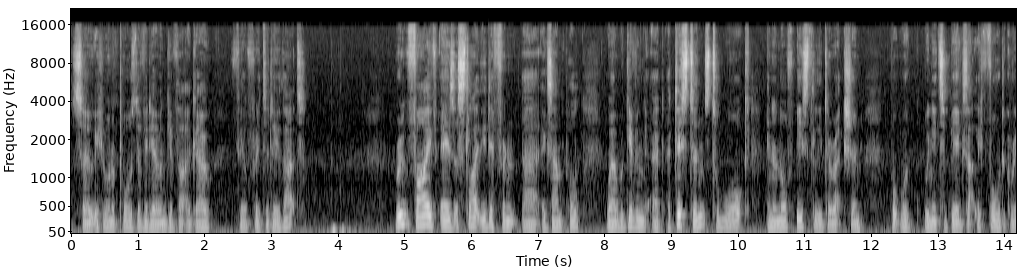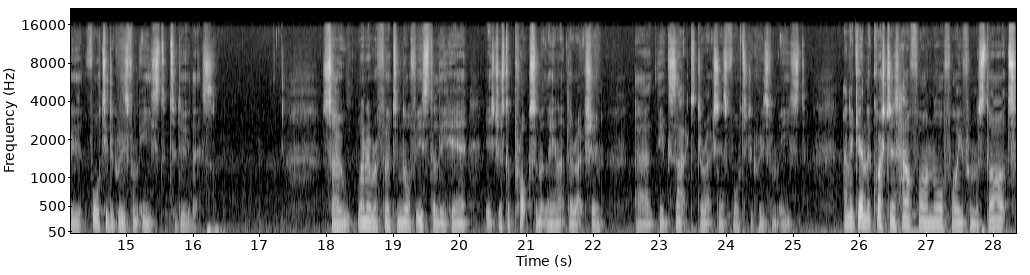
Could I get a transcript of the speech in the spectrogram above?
So if you want to pause the video and give that a go, feel free to do that. Route 5 is a slightly different uh, example where we're giving a, a, distance to walk in a northeasterly direction but we need to be exactly 4 degrees, 40 degrees from east to do this. So when I refer to northeasterly here, it's just approximately in that direction. Uh, the exact direction is 40 degrees from east. And again, the question is how far north are you from the start?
